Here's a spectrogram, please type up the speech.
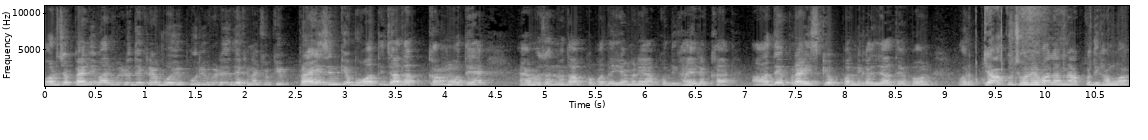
और जो पहली बार वीडियो देख रहे हैं वही पूरी वीडियो देखना क्योंकि प्राइस इनके बहुत ही ज़्यादा कम होते हैं। अमेजोन में तो आपको पता ही है, मैंने आपको दिखाई रखा है। आधे प्राइस के ऊपर निकल जाते हैं फ़ोन और क्या कुछ होने वाला है, मैं आपको दिखाऊँगा।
